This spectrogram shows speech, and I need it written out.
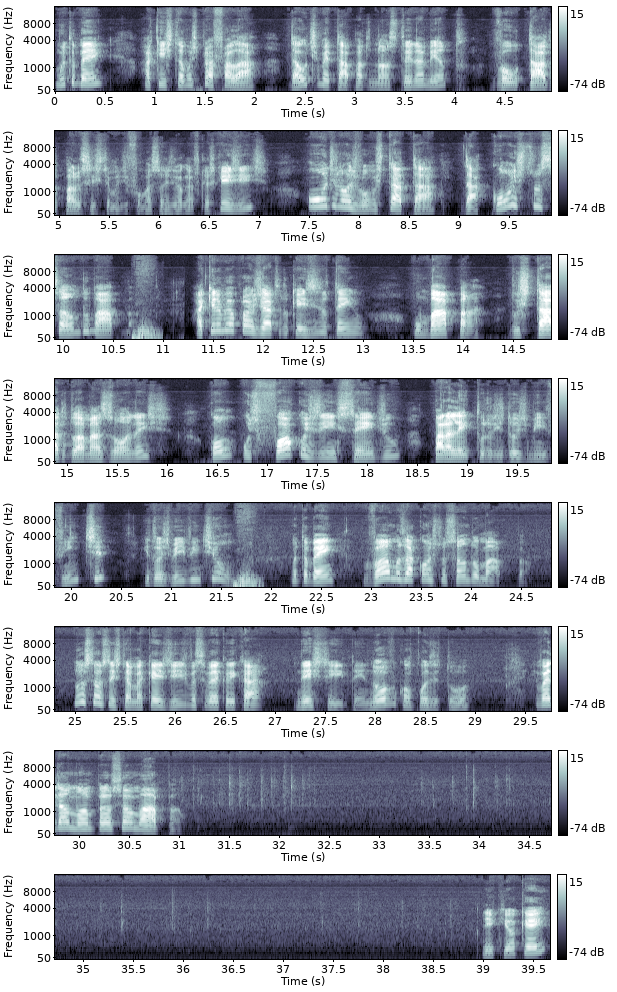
Muito bem, aqui estamos para falar da última etapa do nosso treinamento, voltado para o Sistema de Informações Geográficas QGIS, onde nós vamos tratar da construção do mapa. Aqui no meu projeto do QGIS eu tenho o mapa do estado do Amazonas com os focos de incêndio para a leitura de 2020 e 2021. Muito bem, vamos à construção do mapa. No seu sistema QGIS, você vai clicar neste item Novo Compositor e vai dar o um nome para o seu mapa. Clique OK.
